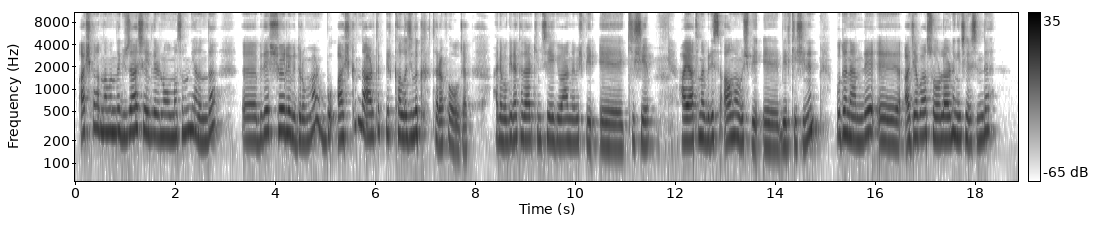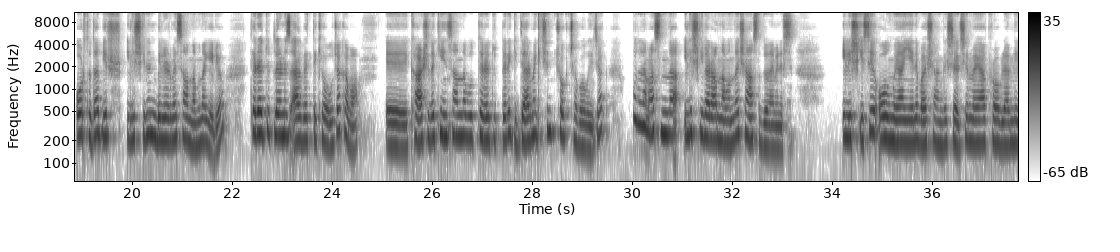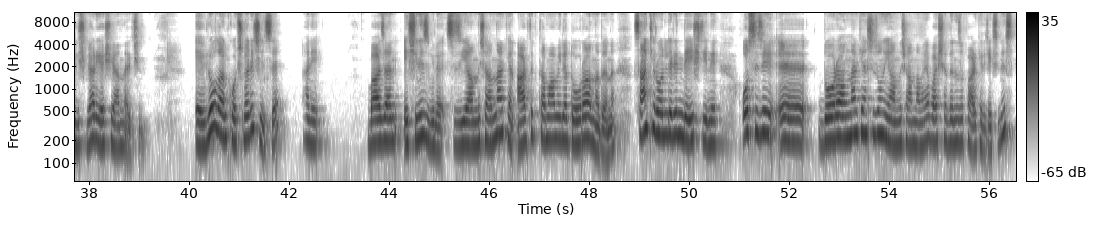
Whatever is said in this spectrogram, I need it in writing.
Aşk anlamında güzel şeylerin olmasının yanında e, bir de şöyle bir durum var. Bu aşkın da artık bir kalıcılık tarafı olacak. Hani bugüne kadar kimseye güvenmemiş bir e, kişi, hayatına birisi almamış bir e, bir kişinin bu dönemde e, acaba sorularının içerisinde ortada bir ilişkinin belirmesi anlamına geliyor. Tereddütleriniz elbette ki olacak ama e, karşıdaki insanla bu tereddütleri gidermek için çok çabalayacak. Bu dönem aslında ilişkiler anlamında şanslı döneminiz ilişkisi olmayan yeni başlangıçlar için veya problemli ilişkiler yaşayanlar için. Evli olan koçlar içinse hani bazen eşiniz bile sizi yanlış anlarken artık tamamıyla doğru anladığını, sanki rollerin değiştiğini, o sizi e, doğru anlarken siz onu yanlış anlamaya başladığınızı fark edeceksiniz.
